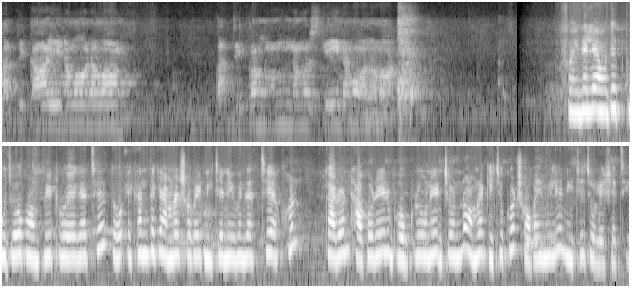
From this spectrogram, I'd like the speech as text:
কার্তিকায় নমো নম। ফাইনালি আমাদের পুজো কমপ্লিট হয়ে গেছে, তো এখান থেকে আমরা সবাই নিচে নেমে যাচ্ছি এখন। কারণ ঠাকুরের ভোগ গ্রহণের জন্য আমরা কিছুক্ষণ সবাই মিলে নিচে চলে এসেছি।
